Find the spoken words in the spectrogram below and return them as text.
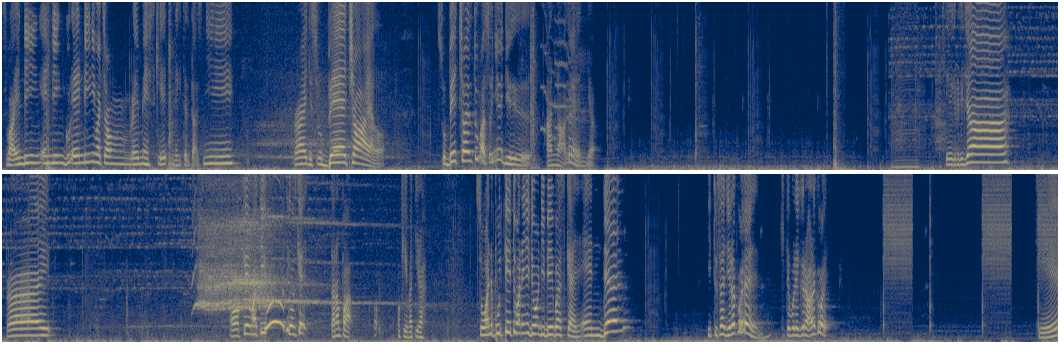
Sebab ending ending good ending ni macam remeh sikit. Boleh kita letak sini. Right, dia suruh bear child. So bear child tu maksudnya dia anak kan? Ya. Okay, kita kejar. Right. Okay, mati. Woo, tengok sikit. Tak nampak. Okay, mati dah. So, warna putih tu maknanya dia orang dibebaskan. And then, itu sajalah kot kan. Kita boleh gerak lah kot. Okay.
